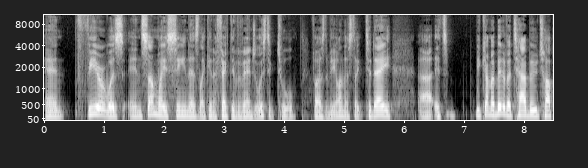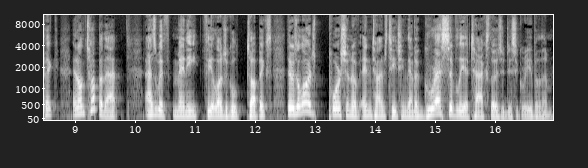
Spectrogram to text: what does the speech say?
And fear was in some ways seen as like an effective evangelistic tool, if I was to be honest. Like today, uh, it's become a bit of a taboo topic. And on top of that, as with many theological topics, there's a large portion of end times teaching that aggressively attacks those who disagree with them,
